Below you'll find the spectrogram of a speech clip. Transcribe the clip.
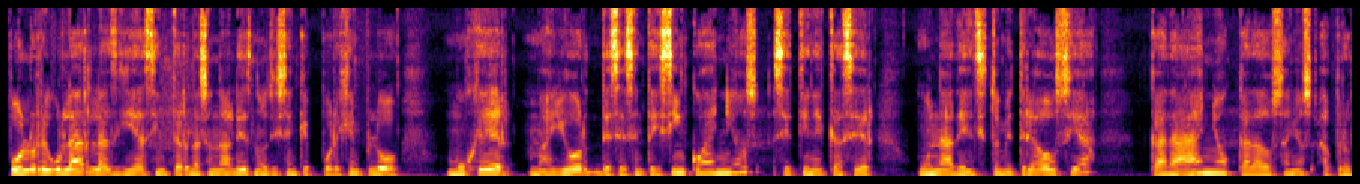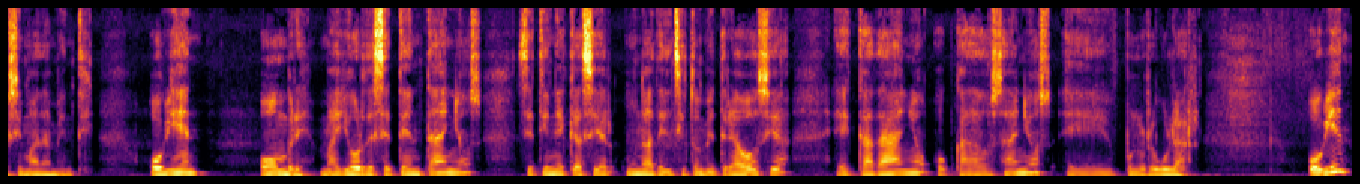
Por lo regular, las guías internacionales nos dicen que, por ejemplo, mujer mayor de 65 años se tiene que hacer una densitometría ósea cada año, cada dos años aproximadamente. O bien, hombre mayor de 70 años se tiene que hacer una densitometría ósea eh, cada año o cada dos años eh, por lo regular. O bien,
